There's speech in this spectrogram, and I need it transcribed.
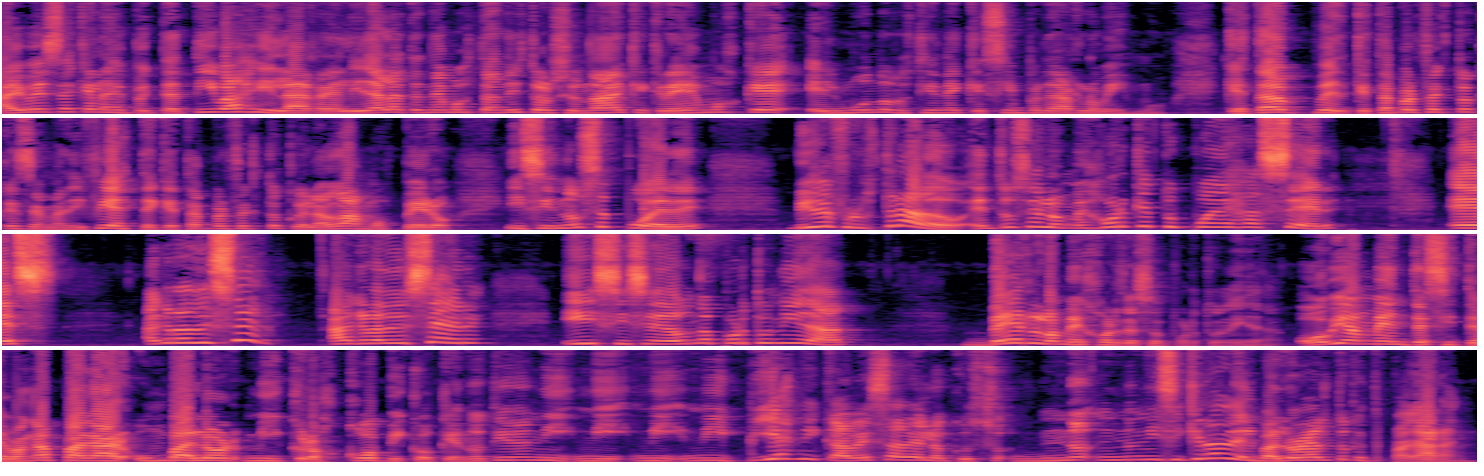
Hay veces que las expectativas y la realidad la tenemos tan distorsionada que creemos que el mundo nos tiene que siempre dar lo mismo. Que está, que está perfecto que se manifieste, que está perfecto que lo hagamos, pero y si no se puede, vive frustrado. Entonces lo mejor que tú puedes hacer es agradecer, agradecer y si se da una oportunidad, ver lo mejor de esa oportunidad. Obviamente, si te van a pagar un valor microscópico que no tiene ni, ni, ni, pies ni cabeza de lo que no, ni siquiera del valor alto que te pagaran,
